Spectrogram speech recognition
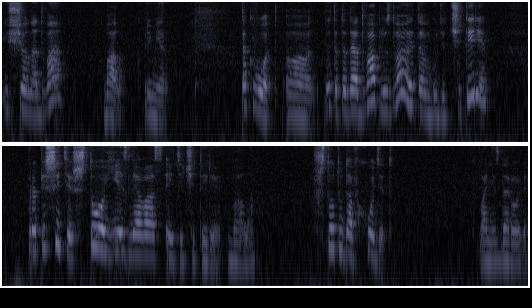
еще на 2 балла, к примеру. Так вот, а, это тогда 2 плюс 2, это будет 4. Пропишите, что есть для вас эти 4 балла. Что туда входит в плане здоровья.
